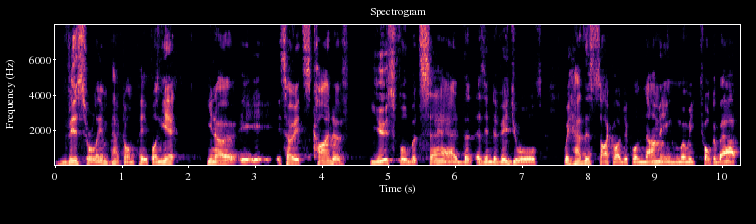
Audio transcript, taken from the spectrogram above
visceral impact on people. And yet, you know, it, so it's kind of useful but sad that as individuals, we have this psychological numbing when we talk about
